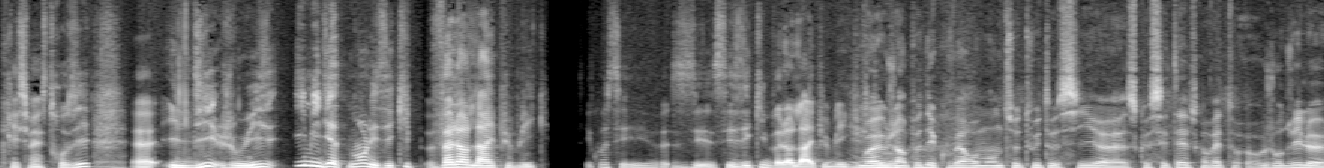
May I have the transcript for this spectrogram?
Christian Estrosi. Euh, il dit Je vise immédiatement les équipes valeurs de la République. C'est quoi ces, ces, équipes valeurs de la République Ouais, j'ai un peu découvert au moment de ce tweet aussi euh, ce que c'était, parce qu'en fait, aujourd'hui, le,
